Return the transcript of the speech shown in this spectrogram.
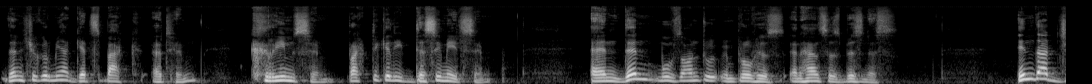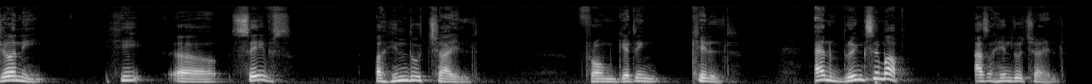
Then Shukur Mia gets back at him, creams him, practically decimates him, and then moves on to improve his, enhance his business. In that journey, he uh, saves a Hindu child from getting killed and brings him up as a Hindu child,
